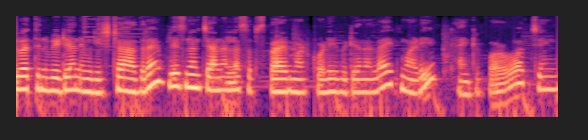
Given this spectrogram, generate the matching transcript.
ಇವತ್ತಿನ ವಿಡಿಯೋ ನಿಮ್ಗೆ ಇಷ್ಟ ಆದರೆ ಪ್ಲೀಸ್ ನನ್ನ ಚಾನಲ್ನ ಸಬ್ಸ್ಕ್ರೈಬ್ ಮಾಡ್ಕೊಳ್ಳಿ, ವಿಡಿಯೋನ ಲೈಕ್ ಮಾಡಿ. ಥ್ಯಾಂಕ್ ಯು ಫಾರ್ ವಾಚಿಂಗ್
